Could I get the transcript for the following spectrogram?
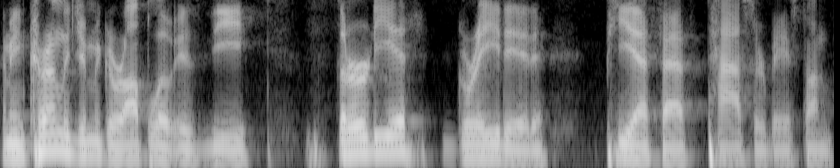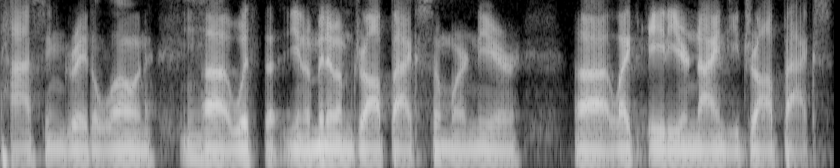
I mean, currently Jimmy Garoppolo is the 30th graded PFF passer based on passing grade alone, uh, with you know minimum dropbacks somewhere near uh, like 80 or 90 dropbacks.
